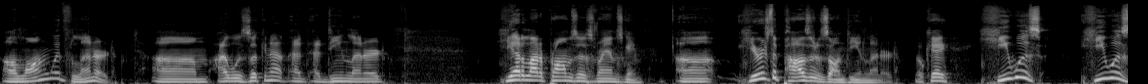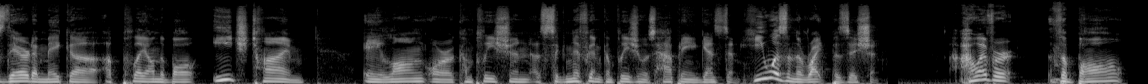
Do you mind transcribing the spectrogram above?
Along with Leonard, um, I was looking at, at, at, Deane Leonard. He had a lot of problems in his Rams game. Uh, here's the positives on Deane Leonard. Okay, he was he was there to make a, a play on the ball each time a long or a completion, a significant completion was happening against him. He was in the right position. However, the ball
